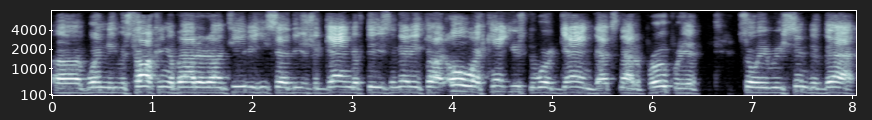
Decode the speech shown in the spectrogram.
Uh, when he was talking about it on TV, he said these are a gang of thieves. And then he thought, oh, I can't use the word gang. That's not appropriate. So he rescinded that.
